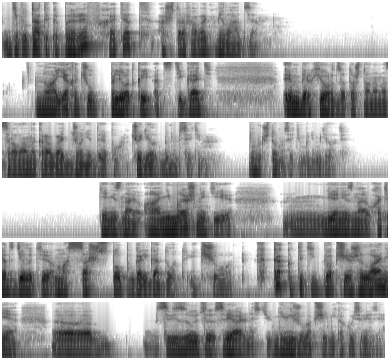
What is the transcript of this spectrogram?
Депутаты КПРФ хотят оштрафовать Меладзе. Ну а я хочу плеткой отстегать Эмбер Хёрд за то, что она насрала на кровать Джонни Деппу. Что делать будем с этим? Ну вот что мы с этим будем делать? Я не знаю. А анимешники, я не знаю, хотят сделать массаж стоп Гальгадот. И чё? Как вот эти вообще желания э, связуются с реальностью? Не вижу вообще никакой связи.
